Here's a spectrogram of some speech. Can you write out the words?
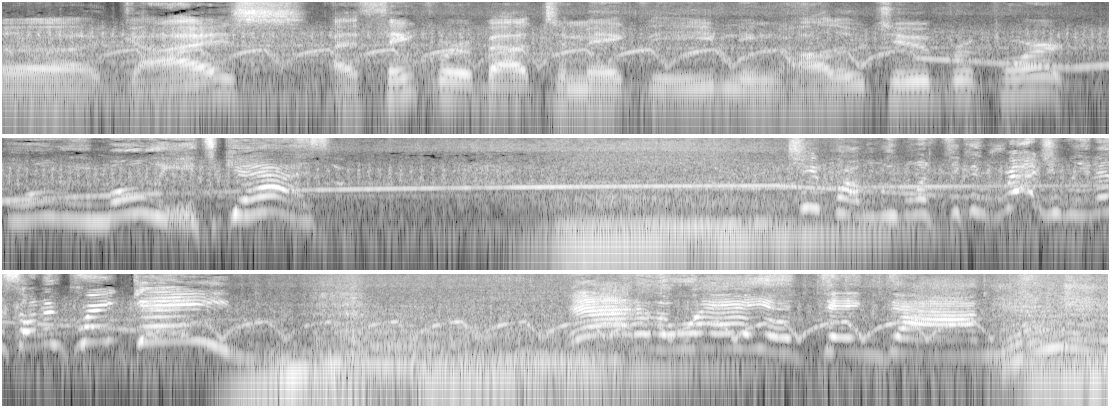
Uh, guys, I think we're about to make the evening holotube report. Holy moly, it's Gaz! She probably wants to congratulate us on a great game! Out of the way, you ding-dong!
